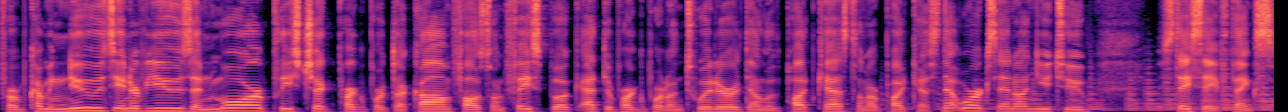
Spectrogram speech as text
for upcoming news, interviews, and more, please check progreport.com. Follow us on Facebook, at the Prog Report on Twitter. Download the podcast on our podcast networks and on YouTube. Stay safe. Thanks.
